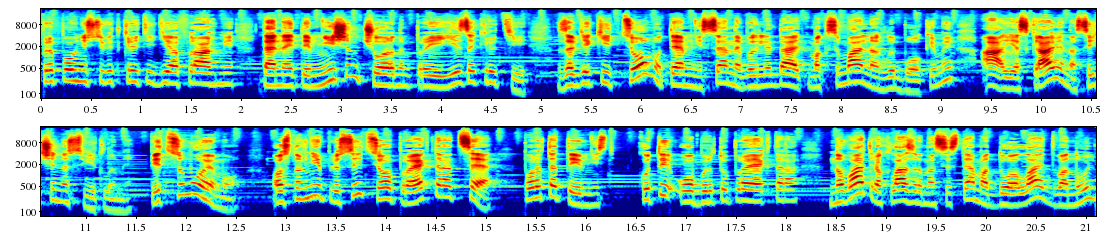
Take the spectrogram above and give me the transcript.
при повністю відкритій діафрагмі та найтемнішим чорним при її закритті. Завдяки цьому темні сцени виглядають максимально глибокими, а яскраві насичено світлими. Підсумуємо: основні плюси цього проектора це портативність кути оберту проектора, нова трьохлазерна система Dualight 2.0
